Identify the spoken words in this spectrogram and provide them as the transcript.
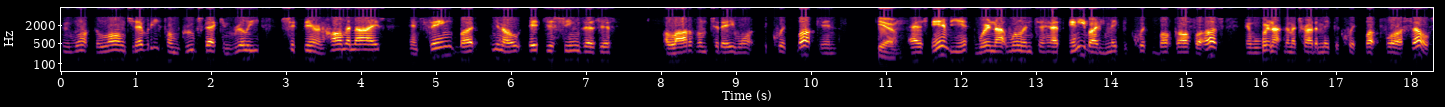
and want the longevity from groups that can really sit there and harmonize and sing, but, you know, it just seems as if a lot of them today want the quick buck, and yeah. as ambient, we're not willing to have anybody make a quick buck off of us, and we're not going to try to make a quick buck for ourselves.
